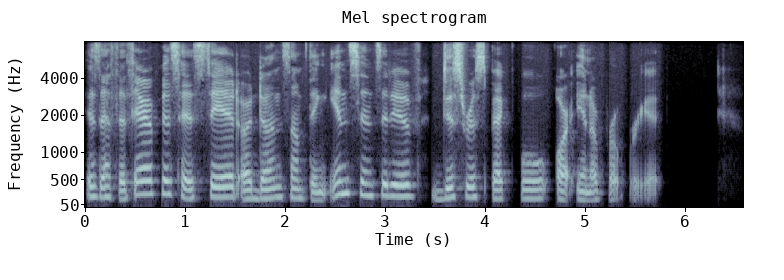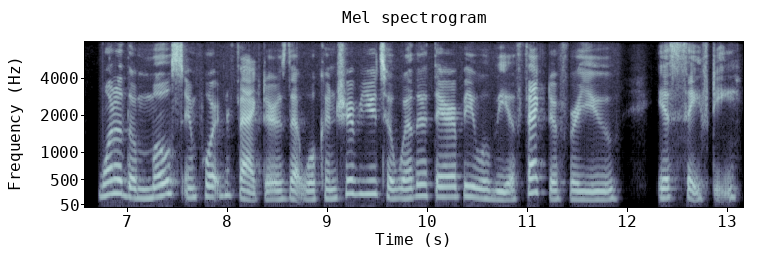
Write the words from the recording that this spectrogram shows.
is that the therapist has said or done something insensitive, disrespectful, or inappropriate. One of the most important factors that will contribute to whether therapy will be effective for you is safety,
